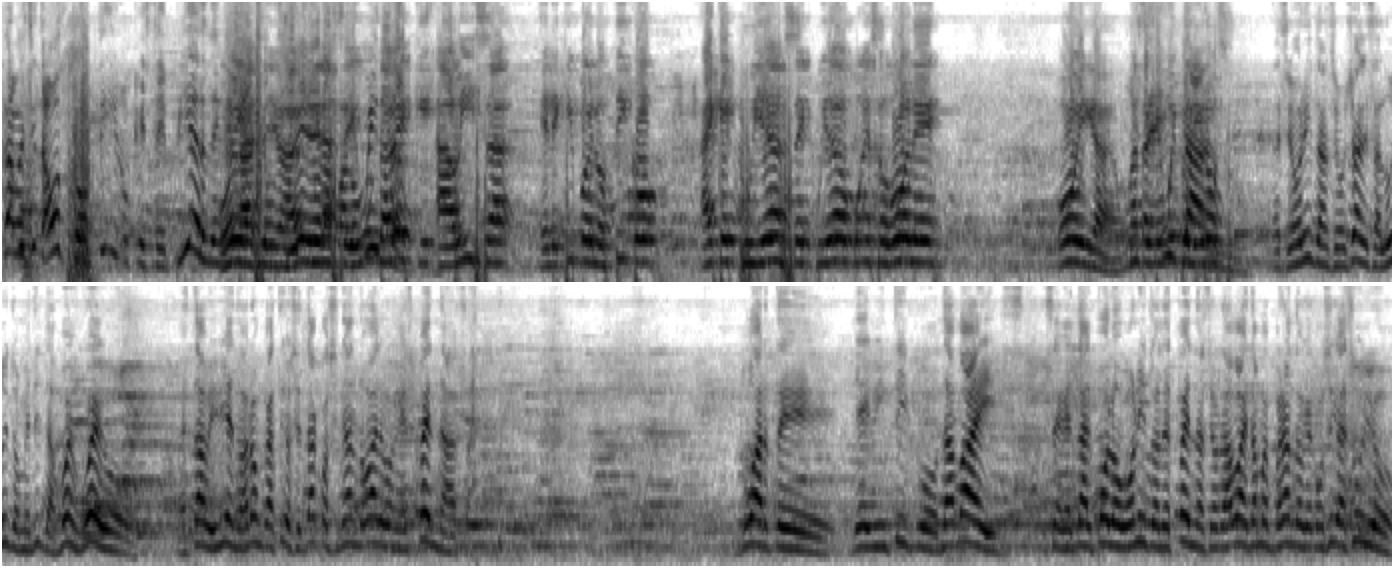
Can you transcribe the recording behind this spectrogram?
Cabecita, otro tiro que se pierde en el Oiga, avioncito, señor Javier, es la segunda vez que avisa el equipo de los ticos. Hay que cuidarse, cuidado con esos goles. Oiga, un Dice ataque muy peligroso. El señor Itan, señor Charlie, saluditos, mentitas, buen juego. La está viviendo. Aarón Castillo se está cocinando algo en Espendas. Duarte, J. Vintico, Da Vibes. Dice que está el polo bonito, el de Espendas, señor Da Vibes. Estamos esperando que consiga el suyo.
